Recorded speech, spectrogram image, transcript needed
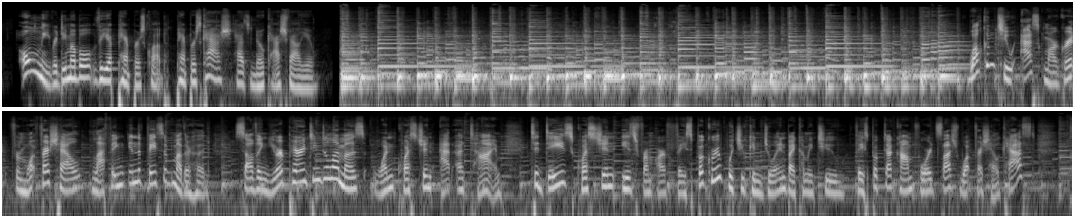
Only redeemable via Pampers Club. Pampers Cash has no cash value. Welcome to Ask Margaret from What Fresh Hell, laughing in the face of motherhood, solving your parenting dilemmas one question at a time. Today's question is from our Facebook group, which you can join by coming to facebook.com forward slash What Fresh Hellcast,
